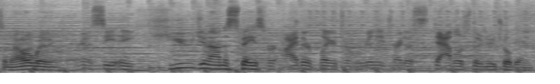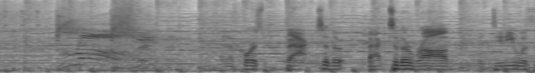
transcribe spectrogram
So now we're waiting. We're going to see a huge amount of space for either player to really try to establish their neutral game. And of course, back to the back to the Rob. The Diddy was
